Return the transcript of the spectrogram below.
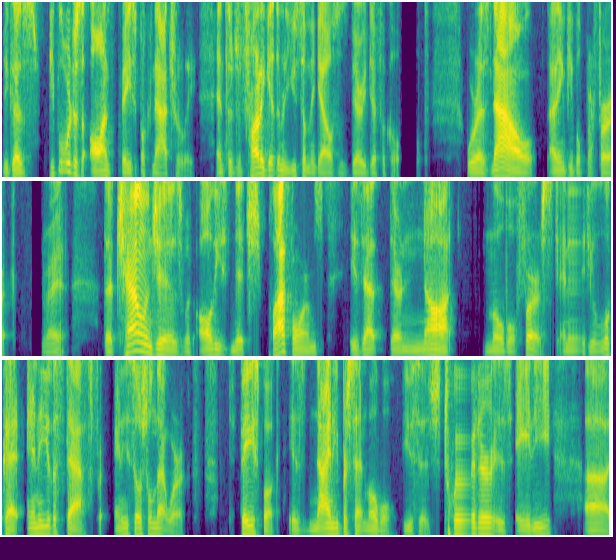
because people were just on Facebook naturally. And so to try to get them to use something else was very difficult. Whereas now, I think people prefer it, right? The challenge is with all these niche platforms is that they're not mobile first. And if you look at any of the stats for any social network, Facebook is 90% mobile usage, Twitter is 80, uh,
